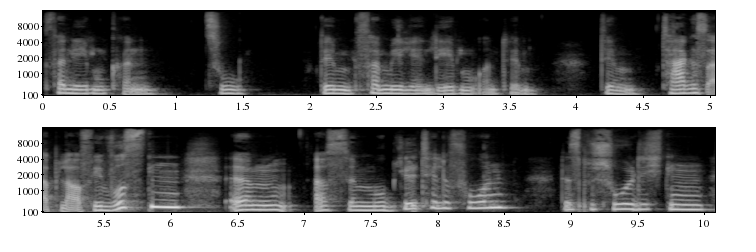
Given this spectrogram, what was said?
vernehmen können zu dem Familienleben und dem, dem Tagesablauf. Wir wussten ähm, aus dem Mobiltelefon des Beschuldigten,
